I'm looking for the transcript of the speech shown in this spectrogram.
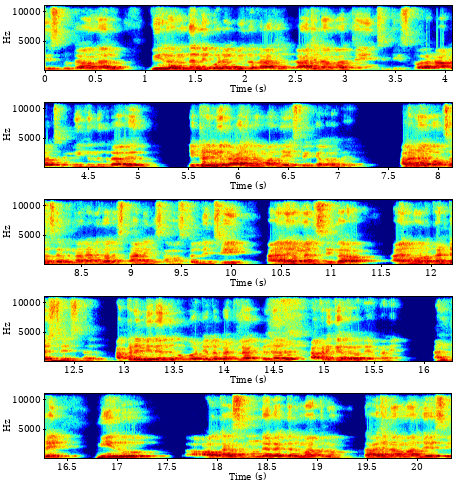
తీసుకుంటా ఉన్నారు. వీరందరినీ కూడా మీరు రాజ రాజీనామాలు చేయించి తీసుకోవాలని ఆలోచన మీకు ఎందుకు రాలేదు? ఇక్కడ మీరు రాజీనామాలు చేస్తే గెలవలేదు అలానే బొత్స సత్యనారాయణ గారు స్థానిక సంస్థల నుంచి ఆయన ఎమ్మెల్సీగా ఆయన మొన్న కంటెస్ట్ చేసినారు అక్కడ మీరు ఎందుకు పోటీలో పెట్టలేకపోయినారు? అక్కడ గెలవలేమని. అంటే మీరు అవకాశం ఉండే దగ్గర మాత్రం రాజీనామాలు చేసి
